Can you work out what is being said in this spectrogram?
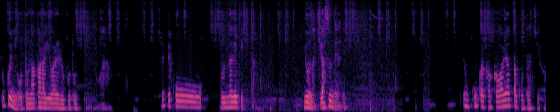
特に大人から言われることっていうのが、そうやってこう、ぶん投げてきたような気がするんだよね。でも今回関わり合った子たちが、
